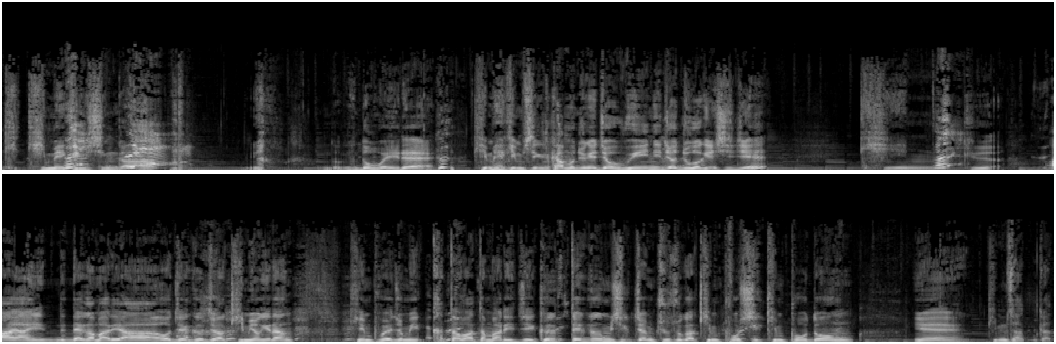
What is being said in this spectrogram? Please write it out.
기- 김의 김씨인가? 너 왜 이래? 김의 김씨 가문 중에 저 위인이 저 누가 계시지? 김, 그, 아니, 아니, 내가 말이야. 어제 그 저 김영이랑 김포에 좀 이- 갔다 왔단 말이지. 그때 그 음식점 주소가 김포시 김포동, 예, 김삿갓,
